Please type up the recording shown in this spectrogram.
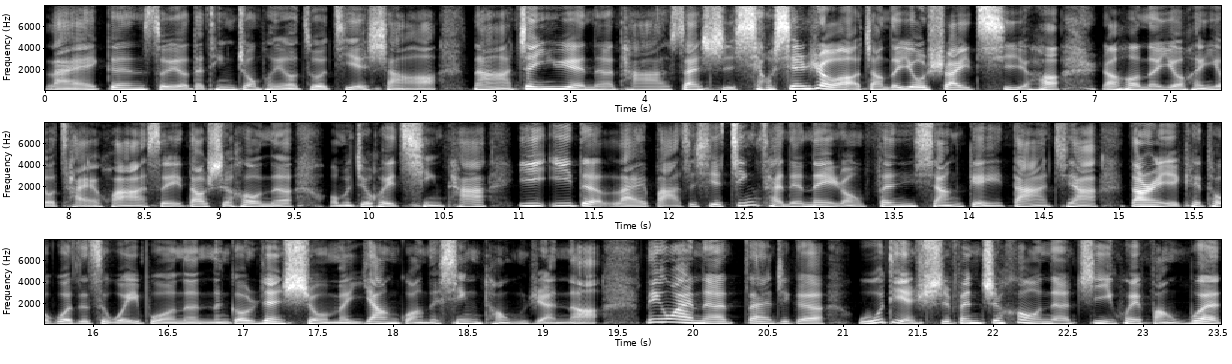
来跟所有的听众朋友做介绍啊。那郑月呢，他算是小鲜肉啊，长得。又帅气哈，然后呢又很有才华，所以到时候呢，我们就会请他一一的来把这些精彩的内容分享给大家。当然，也可以透过这次微博呢，能够认识我们央广的新同仁啊。另外呢，在这个五点十分之后呢，志毅会访问，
